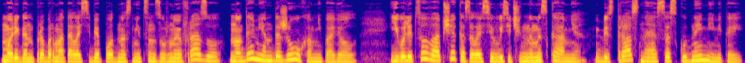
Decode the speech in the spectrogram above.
Мориган пробормотала себе под нос нецензурную фразу, но Демьян даже ухом не повел. Его лицо вообще казалось высеченным из камня, бесстрастное, со скудной мимикой.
